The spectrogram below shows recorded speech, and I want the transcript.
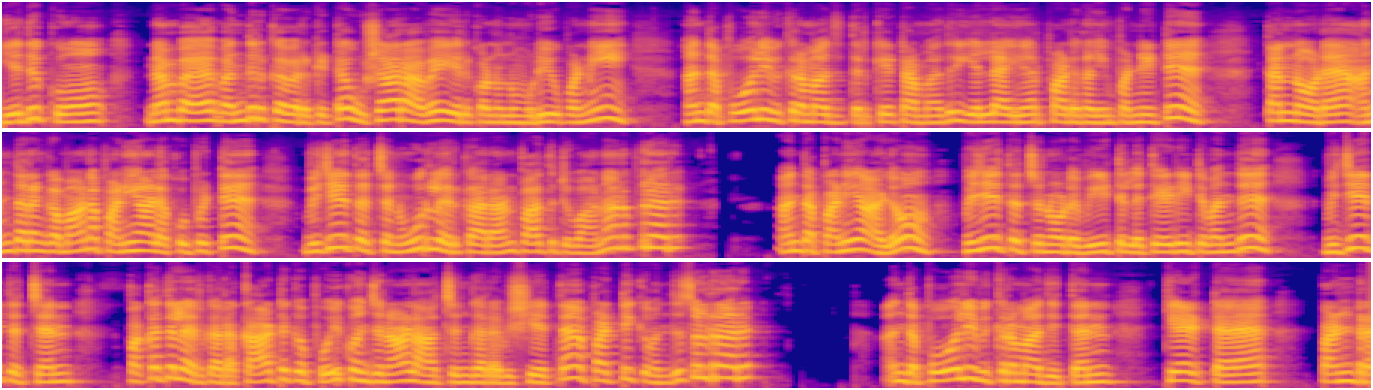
எதுக்கும்? நம்ம வந்திருக்கவர்கிட்ட உஷாராகவே இருக்கணும்னு முடிவு பண்ணி அந்த போலி விக்ரமாதித்தர் கேட்ட மாதிரி எல்லா ஏற்பாடுகளையும் பண்ணிட்டு தன்னோட அந்தரங்கமான பணியாளை கூப்பிட்டு விஜயதச்சன் ஊரில் இருக்காரான்னு பார்த்துட்டு வான்னு அனுப்புகிறாரு அந்த பணியாளும் விஜயதச்சனோட வீட்டில் தேடிட்டு வந்து விஜயதச்சன் பக்கத்தில் இருக்கிற காட்டுக்கு போய் கொஞ்ச நாள் ஆச்சுங்கிற விஷயத்த பட்டிக்கு வந்து சொல்கிறாரு அந்த போலி விக்ரமாதித்தன் கேட்ட பண்ணுற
